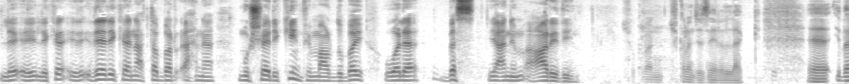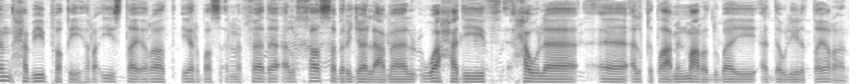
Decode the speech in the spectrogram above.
لذلك نعتبر إحنا مشاركين في معرض دبي ولا بس يعني عارضين. شكرا شكرا جزيلا لك. اذا حبيب فقيه رئيس طائرات إيرباص النفاذة الخاصة برجال الأعمال وحديث حول القطاع من معرض دبي الدولي للطيران.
